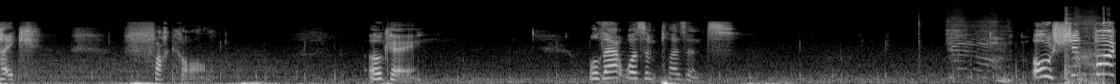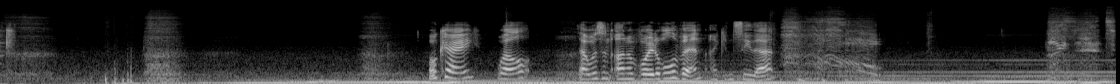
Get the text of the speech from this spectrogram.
Like, fuck all. Okay. Well, that wasn't pleasant. Oh shit, fuck! Okay, well, that was an unavoidable event. I can see that. Oh. Nice.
